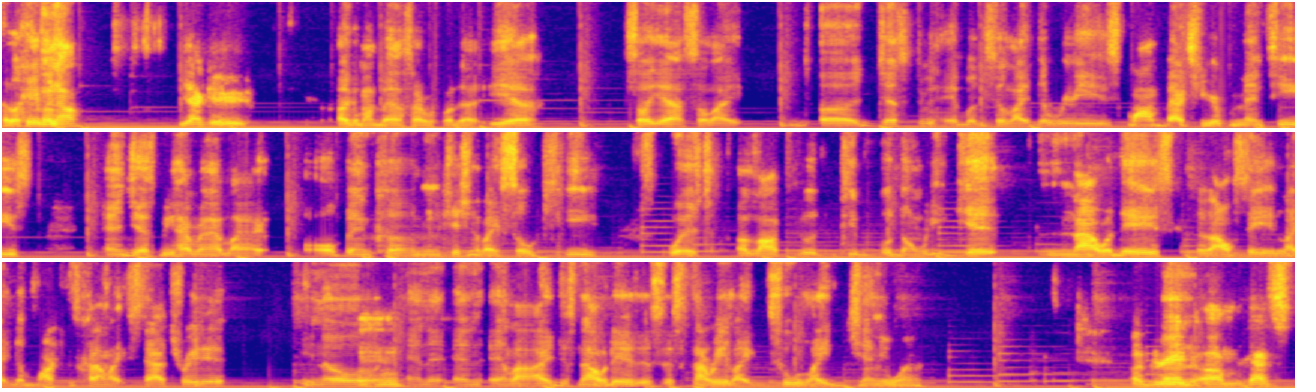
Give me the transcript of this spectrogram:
Hello, hear me now? Yeah, I can hear you. Okay, my bad. Sorry about that. Yeah. So yeah, so like uh just being able to like the respond back to your mentees and just be having that like open communication like so key, which a lot of people, people don't really get nowadays. Because I'll say like the market's kind of like saturated, you know, mm-hmm. and and and like just nowadays it's just not really like too like genuine. Agreed. And, um, that's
